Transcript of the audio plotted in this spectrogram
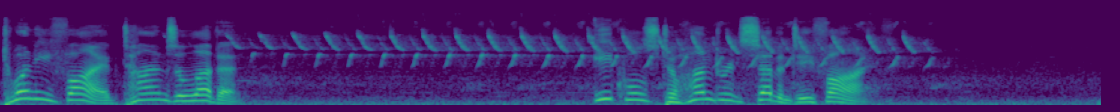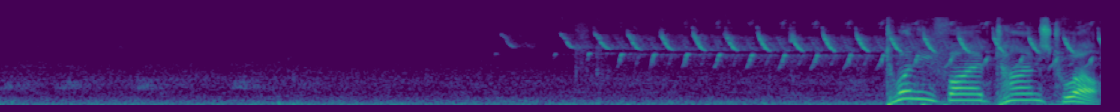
25 times 11 equals to 175. Twenty-five times twelve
